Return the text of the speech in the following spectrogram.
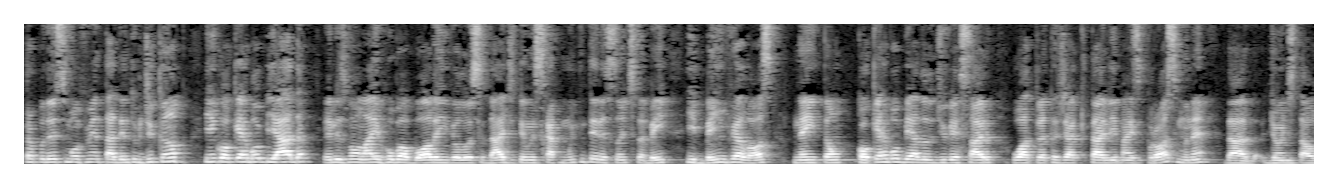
para poder se movimentar dentro de campo e em qualquer bobeada eles vão lá e roubam a bola em velocidade, tem um escape muito interessante também e bem veloz, né? Então, qualquer bobeada do adversário, o atleta já que está ali mais próximo, né, da, de onde está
